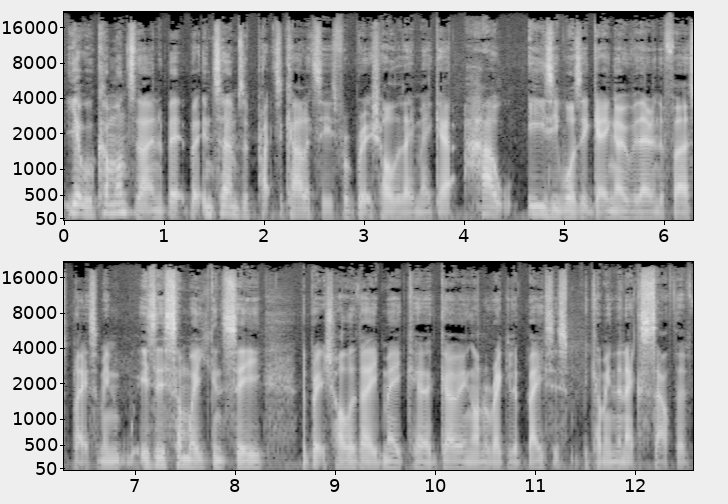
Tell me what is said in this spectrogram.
Yeah, we'll come on to that in a bit. But in terms of practicalities for a British holidaymaker, how easy was it getting over there in the first place? I mean, is this somewhere you can see the British holidaymaker going on a regular basis, becoming the next south of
